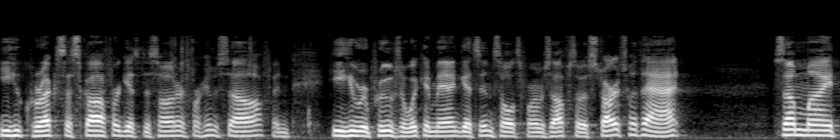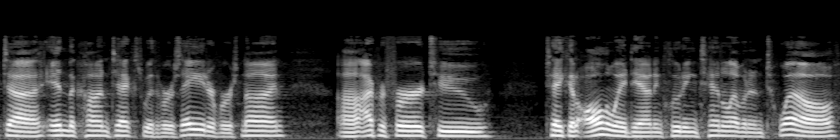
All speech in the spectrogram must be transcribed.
He who corrects a scoffer gets dishonor for himself, and he who reproves a wicked man gets insults for himself. So it starts with that. Some might uh, end the context with verse 8 or verse 9. Uh, I prefer to take it all the way down, including 10, 11, and 12,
